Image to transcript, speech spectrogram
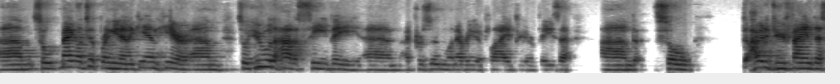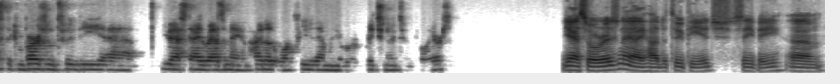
Um, so, Meg, I'll just bring you in again here. Um, so, you would have had a CV, um, I presume, whenever you applied for your visa. And so, how did you find this, the conversion to the uh, US style resume, and how did it work for you then when you were reaching out to employers? Yeah, so originally I had a two page CV. Um,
